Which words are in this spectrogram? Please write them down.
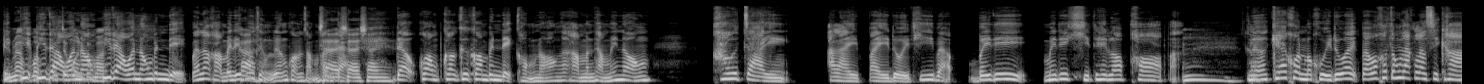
เห็นไหมพี่พี่เดาว่าน้องจะพี่เดาว่าน้องเป็นเด็กแล้วล่ะค่ะไม่ได้ค่ะพูดถึงเรื่องความสัมพันใช่แต่ใช่ใช่แต่ความความคือความเป็นเด็กของน้องอะค่ะ มันทำให้น้องเข้าใจ อะไรไปโดยที่แบบ ไม่ได้ไม่ได้คิดให้รอบคอบอะอืมเนอะแค่คนมาคุยด้วย แปลว่าเขาต้องรักเราสิคะ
